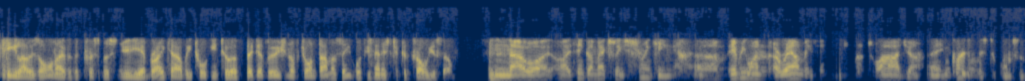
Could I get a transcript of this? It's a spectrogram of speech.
kilos on over the Christmas New Year break. Are we talking to a bigger version of John Dumesny, or have you managed to control yourself? No, I, I think I'm actually shrinking. Um, everyone around me thinks I'm much larger, uh, including Mr. Watson.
